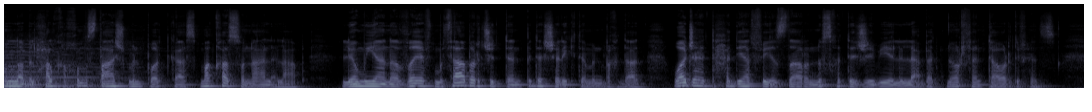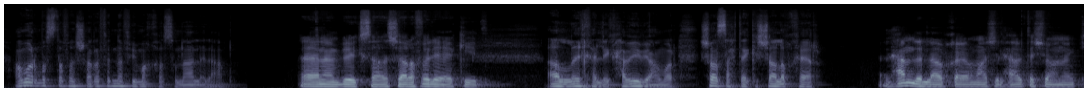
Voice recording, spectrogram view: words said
الله بالحلقة 15 من بودكاست مقهى صناع الألعاب. اليوم ويانا ضيف مثابر جدا بدأ شركته من بغداد واجه التحديات في إصدار النسخة التجريبية للعبة Northern Tower Defense عمر مصطفى شرفتنا في مقهى صناع الألعاب. أهلا بك أستاذ شرف لي أكيد. الله يخليك حبيبي عمر. شلون صحتك؟ إن شاء الله بخير. الحمد لله بخير ماشي الحال انت شلونك؟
